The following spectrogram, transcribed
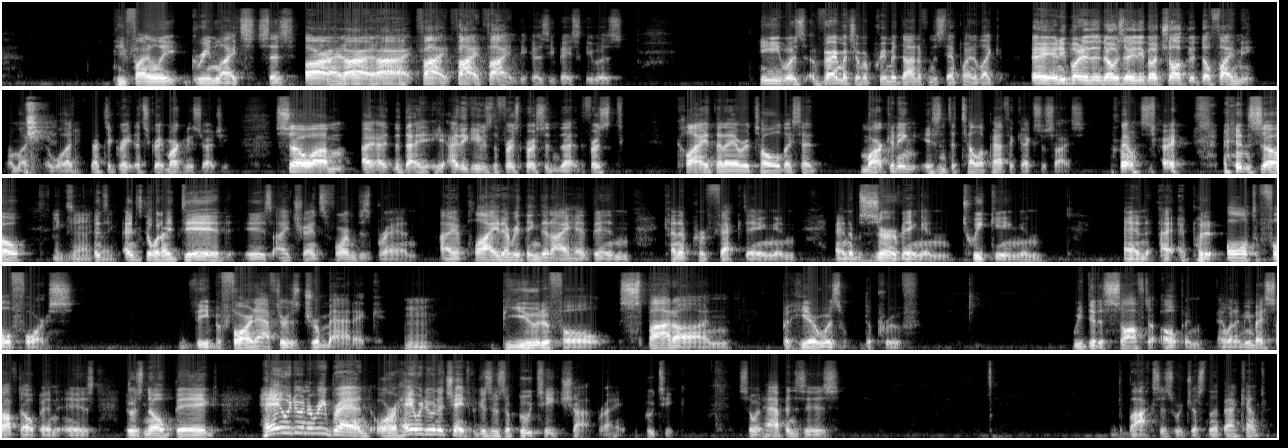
he finally green lights, says, "All right, all right, all right, fine, fine, fine," because he basically was he was very much of a prima donna from the standpoint of like, hey, anybody that knows anything about chocolate, they'll find me. I'm like, well, that, that's a great that's a great marketing strategy. So um, I I, that, I think he was the first person that the first client that I ever told. I said, marketing isn't a telepathic exercise. that was right, and so exactly. And, and so what I did is I transformed his brand. I applied everything that I had been kind of perfecting and and observing and tweaking and and I, I put it all to full force. The before and after is dramatic, Mm. beautiful, spot on, but here was the proof. We did a soft open, and what I mean by soft open is there was no big, hey, we're doing a rebrand or hey, we're doing a change because it was a boutique shop, right? Boutique. So what happens is the boxes were just on the back counter.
